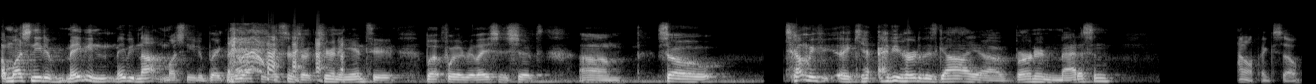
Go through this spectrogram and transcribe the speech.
a much needed, maybe maybe not much needed break. Maybe that's what listeners are tuning into, but for the relationships. Um, so tell me, like, have you heard of this guy uh, Vernon Madison? I don't think so.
